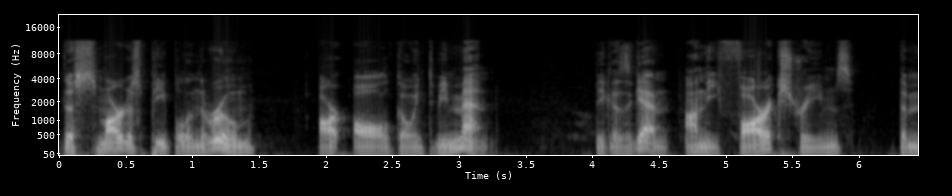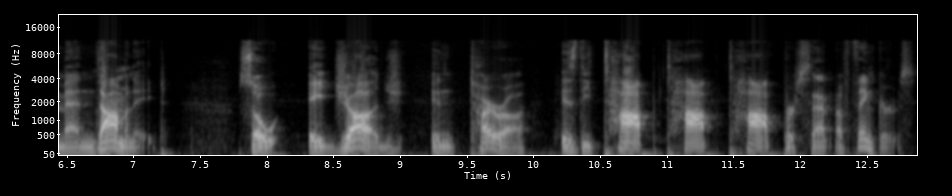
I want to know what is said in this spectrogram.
the smartest people in the room are all going to be men. Because again, on the far extremes, the men dominate. So a judge in Torah is the top, top, top percent of thinkers.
